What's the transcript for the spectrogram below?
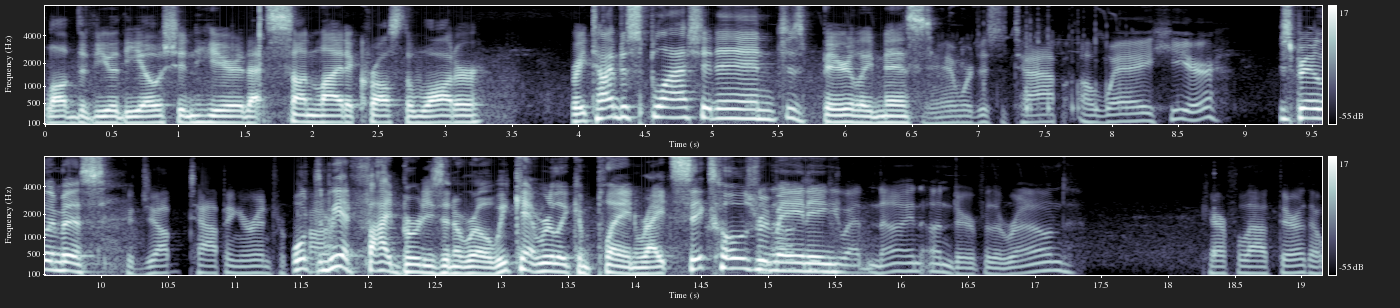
Love the view of the ocean here. That sunlight across the water. Great time to splash it in. Just barely missed. And we're just a tap away here. Just barely missed. Good job tapping her in for Well, par. we had five birdies in a row. We can't really complain, right? Six holes And that'll keep remaining. You at nine under for the round. Careful out there. The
